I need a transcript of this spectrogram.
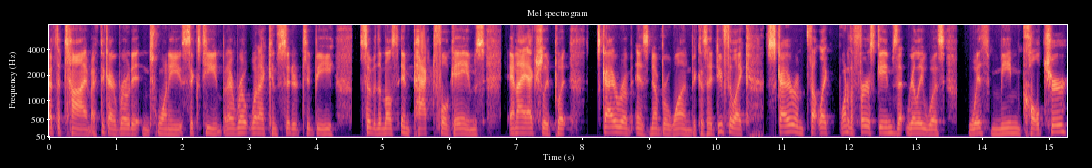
at the time. I think I wrote it in 2016, but I wrote what I considered to be some of the most impactful games, and I actually put Skyrim as number one because I do feel like Skyrim felt like one of the first games that really was with meme culture.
